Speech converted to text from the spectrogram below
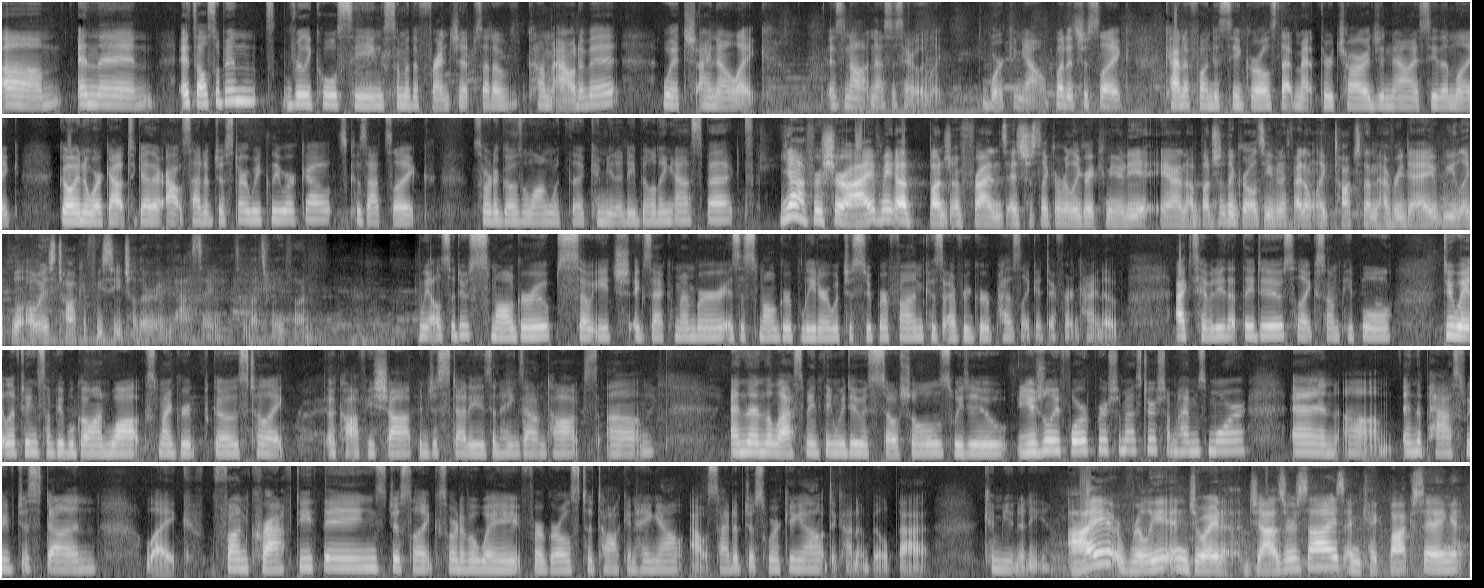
um, and then it's also been really cool seeing some of the friendships that have come out of it, which I know like is not necessarily like working out, but it's just like kind of fun to see girls that met through Chaarg and now I see them like going to work out together outside of just our weekly workouts because that's like sort of goes along with the community building aspect. Yeah, for sure. I've made a bunch of friends. It's just like a really great community and a bunch of the girls, even if I don't like talk to them every day, we like will always talk if we see each other in passing. So that's really fun. We also do small groups, so each exec member is a small group leader, which is super fun because every group has like a different kind of activity that they do. So like some people do weightlifting, some people go on walks. My group goes to like a coffee shop and just studies and hangs out and talks. Um, and then the last main thing we do is socials. We do usually four per semester, sometimes more. And um, in the past, we've just done like fun crafty things, just like sort of a way for girls to talk and hang out outside of just working out to kind of build that community. I really enjoyed jazzercise and kickboxing.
